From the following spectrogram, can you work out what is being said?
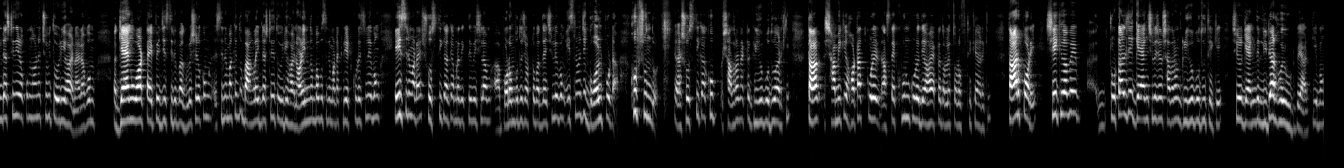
ইন্ডাস্ট্রিতে এরকম ধরনের ছবি তৈরি হয় না। এরকম গ্যাং ওয়ার টাইপের যে সিনেমাগুলো সেরকম সিনেমা কিন্তু বাংলা ইন্ডাস্ট্রিতে তৈরি হয় না। অরিন্দম বাবু সিনেমাটা ক্রিয়েট করেছিলেন এবং এই সিনেমাটায় স্বস্তিকাকে আমরা দেখতে পেয়েছিলাম আহ, পরমব্রত চট্টোপাধ্যায় ছিল এবং এই সিনেমার যে গল্পটা খুব সুন্দর। স্বস্তিকা খুব সাধারণ একটা গৃহবধূ আর কি। তার স্বামীকে হঠাৎ করে রাস্তায় খুন করে দেওয়া হয় একটা দলের তরফ থেকে আর কি। তারপরে সে কীভাবে টোটাল যে গ্যাং ছিল সেটা সাধারণ গৃহবধূ থেকে সে গ্যাংদের লিডার হয়ে উঠবে আর কি এবং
